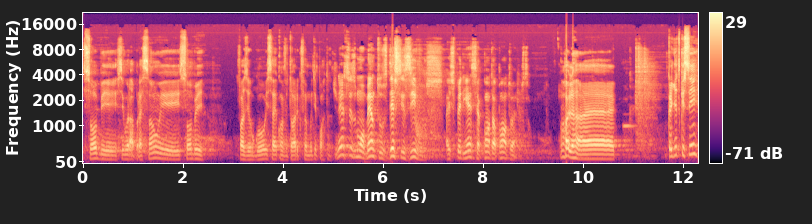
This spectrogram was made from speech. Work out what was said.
soube segurar a pressão e soube fazer o gol e sair com a vitória, que foi muito importante. Nesses momentos decisivos, a experiência conta a ponto, Anderson? Olha, é... acredito que sim,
